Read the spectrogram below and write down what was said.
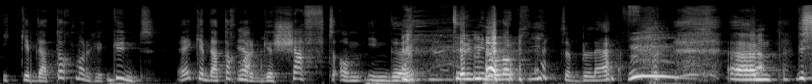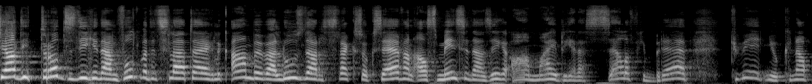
ik heb dat toch maar gekund. Ik heb dat toch Ja. maar geschaft, om in de terminologie te blijven. Ehm, Dus ja, die trots die je dan voelt, maar het sluit eigenlijk aan bij wat Loes daar straks ook zei, van als mensen dan zeggen, ah, oh, heb je dat zelf gebreid? Ik weet niet hoe knap.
